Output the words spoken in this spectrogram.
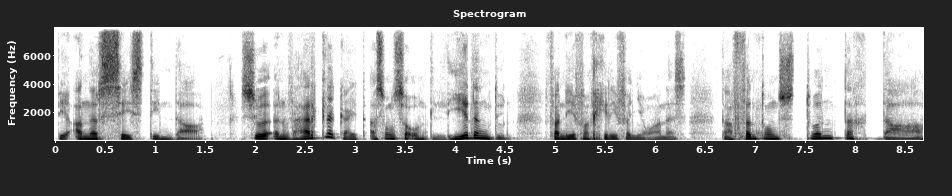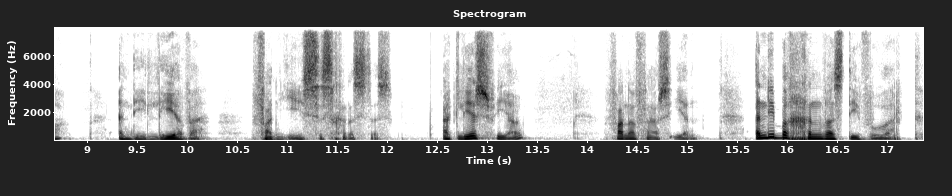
die ander 16 dae. So in werklikheid as ons 'n ontleding doen van die evangelie van Johannes, dan vind ons 20 dae in die lewe van Jesus Christus. Ek lees vir jou vanaf vers 1. In die begin was die woord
